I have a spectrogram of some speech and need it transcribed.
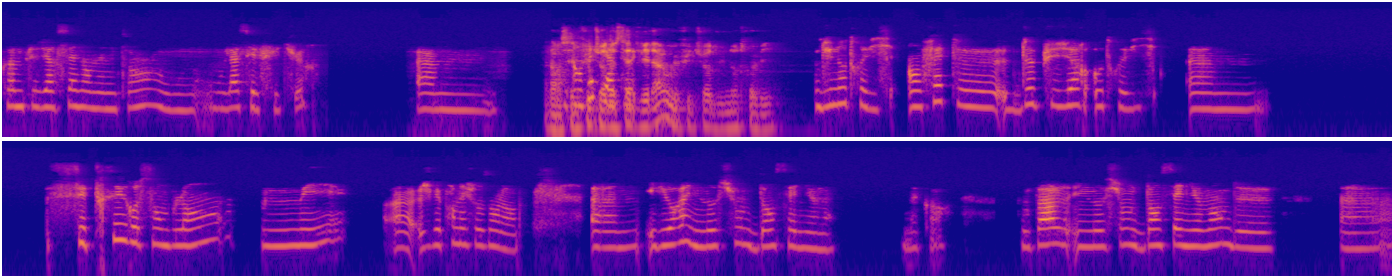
comme plusieurs scènes en même temps où, là c'est le futur. Alors c'est le futur de cette vie-là ou le futur d'une autre vie? D'une autre vie. En fait, de plusieurs autres vies. c'est très ressemblant, mais je vais prendre les choses dans l'ordre. il y aura une notion d'enseignement. D'accord? On parle une notion d'enseignement de euh,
